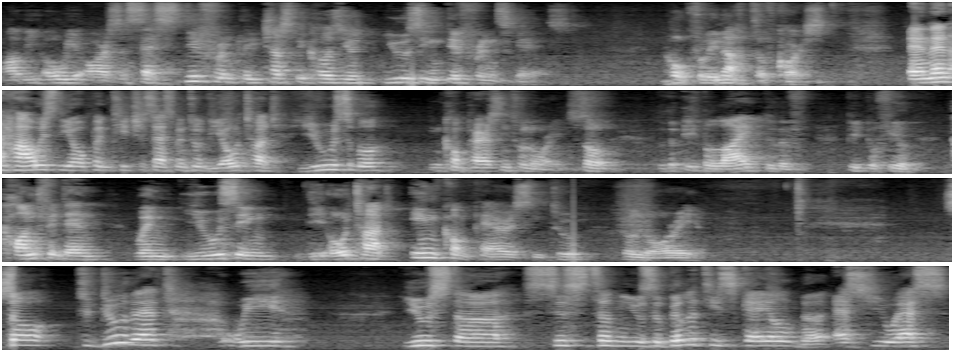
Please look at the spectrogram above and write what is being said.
are the OERs assessed differently just because you're using different scales? Hopefully not, of course. And then how is the Open Teach Assessment tool, the OTAT, usable in comparison to LORI? So do the people like, do the people feel confident when using the OTAT in comparison to the LORI? So to do that, we used a system usability scale, the SUS,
